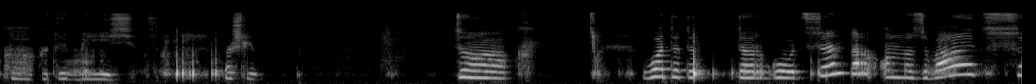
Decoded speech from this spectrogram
Как это бесит. Пошли. Так. Вот этот торговый центр. Он называется...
